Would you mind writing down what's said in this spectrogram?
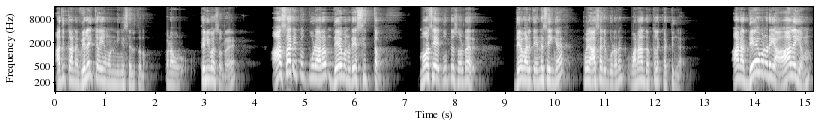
அதுக்கான விலைக்கிரயம் ஒன்று நீங்கள் செலுத்தணும். இப்போ நான் தெளிவாக சொல்கிறேன் ஆசாரிப்பு கூடாரம் தேவனுடைய சித்தம். மோசையை கூப்பிட்டு சொல்கிறார் தேவாலயத்தை என்ன செய்யுங்க? போய் ஆசாரிப்பு கூடாரம் வனாந்தரத்தில் கட்டுங்க. ஆனால் தேவனுடைய ஆலயம்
